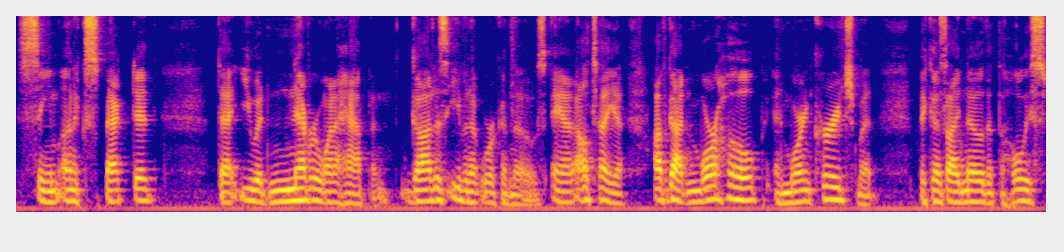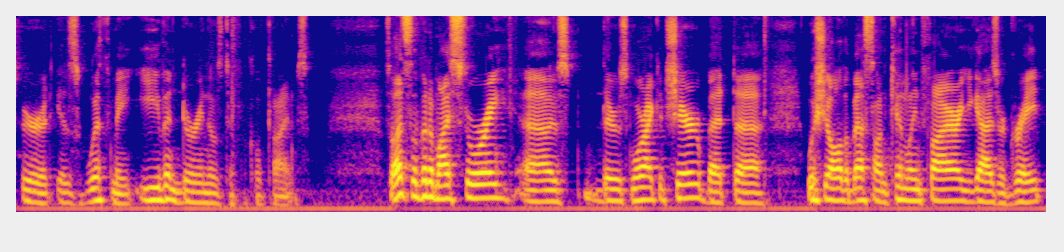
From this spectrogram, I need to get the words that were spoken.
seem unexpected, that you would never want to happen. God is even at work in those. And I'll tell you, I've gotten more hope and more encouragement because I know that the Holy Spirit is with me even during those difficult times. So that's a bit of my story. Uh, there's, there's, more I could share, but uh, wish you all the best on Kindling Fire. You guys are great.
